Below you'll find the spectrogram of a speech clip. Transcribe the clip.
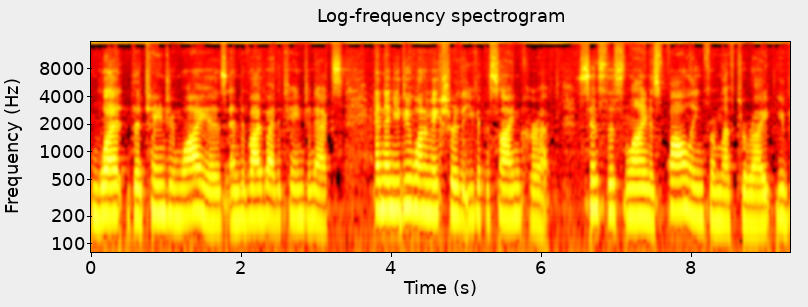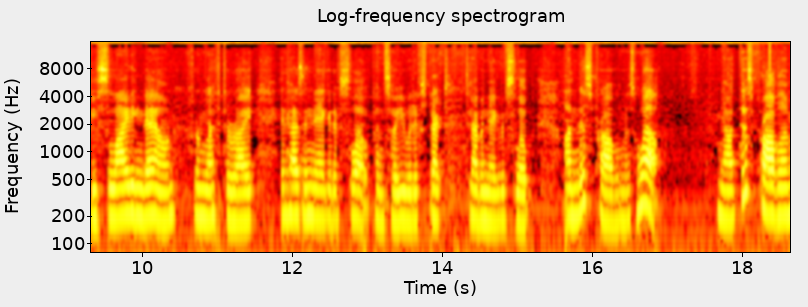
what the change in y is and divide by the change in x. And then you do want to make sure that you get the sign correct. Since this line is falling from left to right, you'd be sliding down from left to right. It has a negative slope, and so you would expect to have a negative slope on this problem as well. Now at this problem,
